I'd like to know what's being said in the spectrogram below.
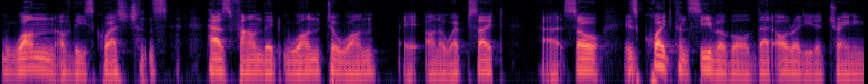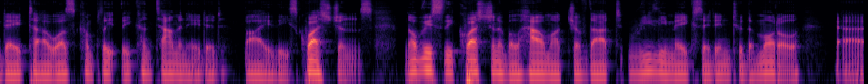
one of these questions has found it one to one on a website. Uh, so it's quite conceivable that already the training data was completely contaminated by these questions. Obviously, questionable how much of that really makes it into the model uh,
